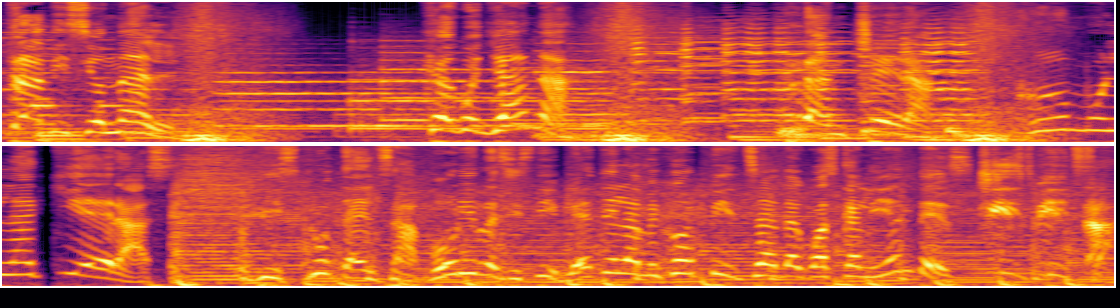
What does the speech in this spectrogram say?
Tradicional. Hawaiana. Ranchera la quieras. Disfruta el sabor irresistible de la mejor pizza de Aguascalientes. Cheese Pizza.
